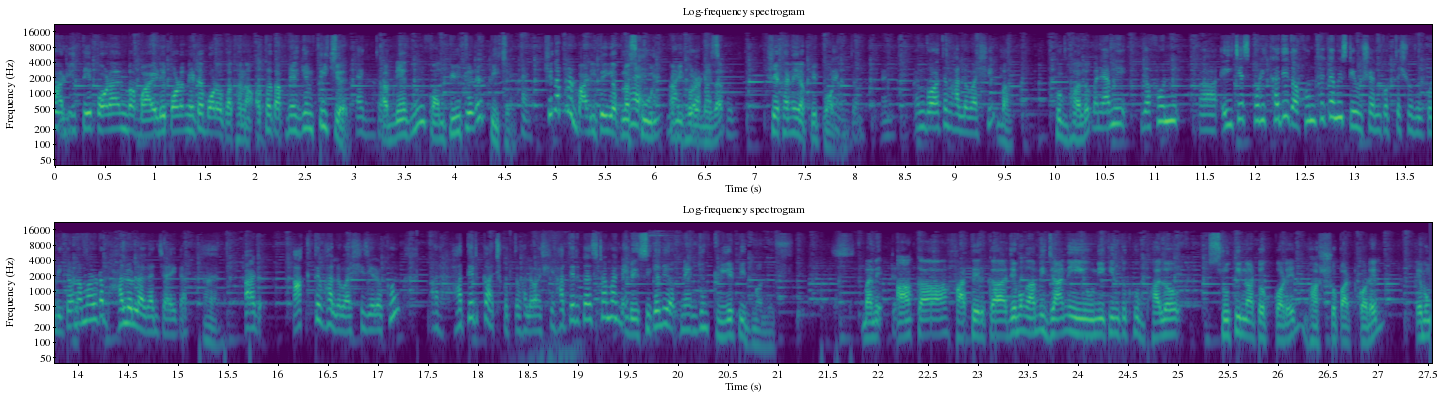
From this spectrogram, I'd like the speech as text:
বাড়িতে পড়ান বা বাইরে পড়ান এটা বড় কথা না। অর্থাৎ আপনি একজন টিচার আপনি একজন কম্পিউটারের টিচার হ্যাঁ। সেটা আপনার বাড়িতেই আপনার হ্যাঁ, স্কুল হ্যাঁ, আমি ধরে নিলাম। সেখানেই আপনি পড়েন। আমি পড়াতে ভালোবাসি। খুব ভালো। মানে আমি যখন এইচএস পরীক্ষা দিই তখন থেকে আমি টিউশন করতে শুরু করি কারণ আমার ওটা ভালো লাগার জায়গা। হ্যাঁ। আর আঁকতে ভালোবাসি যেরকম আর হাতের কাজ করতে ভালোবাসি। হাতের কাজটা আমার বেসিক্যালি আপনি একজন ক্রিয়েটিভ মানুষ। মানে আঁকা হাতের কাজ এবং আমি জানি উনি কিন্তু খুব ভালো শ্রুতি নাটক করেন ভাষ্যপাঠ করেন এবং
